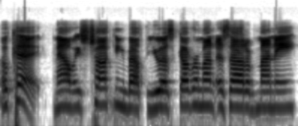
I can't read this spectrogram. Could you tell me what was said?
Okay, now he's talking about the U.S. government is out of money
